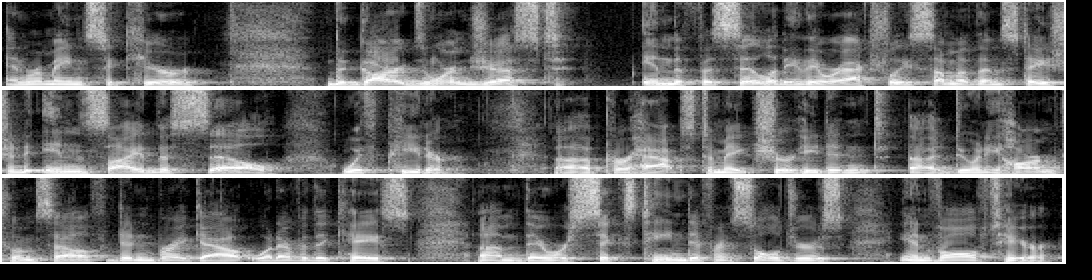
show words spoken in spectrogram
and remained secure. The guards weren't just in the facility, they were actually some of them stationed inside the cell with Peter uh, perhaps to make sure he didn't uh, do any harm to himself, didn't break out, whatever the case. Um, there were 16 different soldiers involved here,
